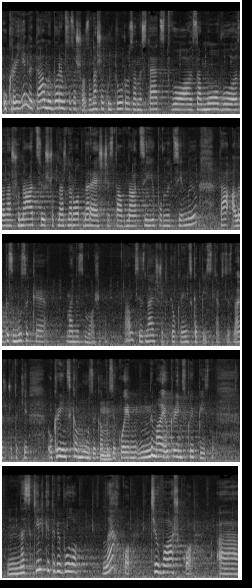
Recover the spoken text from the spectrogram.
України, та ми боремося за що? За нашу культуру, за мистецтво, за мову, за нашу націю, щоб наш народ нарешті став нацією повноцінною. Та, але без музики ми не зможемо. Та? Всі знають, що таке українська пісня, всі знають, що таке українська музика, без якої немає української пісні. Наскільки тобі було легко чи важко е,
